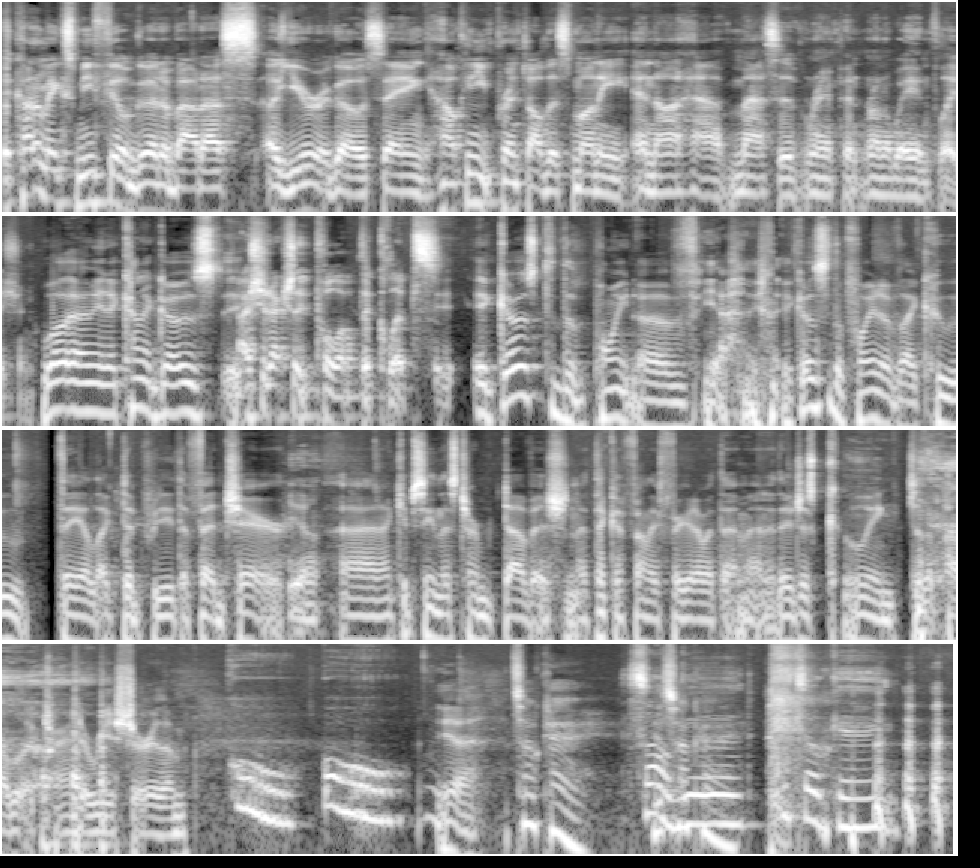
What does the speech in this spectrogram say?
It kind of makes me feel good about us a year ago saying, how can you print all this money and not have massive, rampant runaway inflation? Well, I mean, it kind of goes. I should actually pull up the clips. it goes to the point of yeah it goes to the point of like who they elected to be the fed chair Yeah. uh, and i keep seeing this term dovish and i think i finally figured out what that meant they're just cooing to the public trying to reassure them Oh, oh. yeah it's okay it's, all okay good. It's okay.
